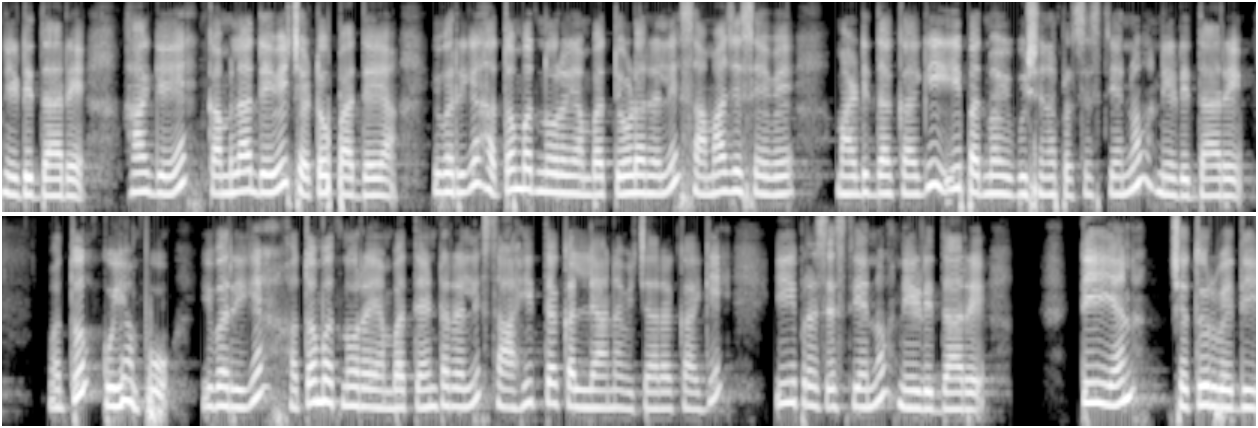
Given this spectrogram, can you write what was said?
ನೀಡಿದ್ದಾರೆ. ಹಾಗೆಯೇ ಕಮಲಾದೇವಿ ಚಟ್ಟೋಪಾಧ್ಯಾಯ ಇವರಿಗೆ ಹತ್ತೊಂಬತ್ತು ನೂರ ಎಂಬತ್ತೇಳರಲ್ಲಿ ಸಮಾಜ ಸೇವೆ ಮಾಡಿದ್ದಕ್ಕಾಗಿ ಈ ಪದ್ಮವಿಭೂಷಣ ಪ್ರಶಸ್ತಿಯನ್ನು ನೀಡಿದ್ದಾರೆ. ಮತ್ತು ಕುವೆಂಪು ಇವರಿಗೆ ಹತ್ತೊಂಬತ್ತು ನೂರ ಎಂಬತ್ತೆಂಟರಲ್ಲಿ ಸಾಹಿತ್ಯ ಕಲ್ಯಾಣ ವಿಚಾರಕ್ಕಾಗಿ ಈ ಪ್ರಶಸ್ತಿಯನ್ನು ನೀಡಿದ್ದಾರೆ. ಟಿ ಎನ್ ಚತುರ್ವೇದಿ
